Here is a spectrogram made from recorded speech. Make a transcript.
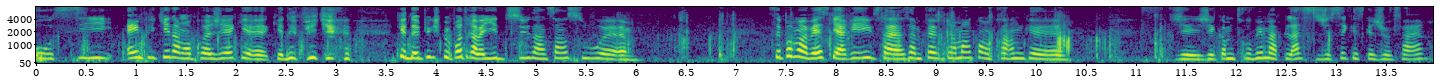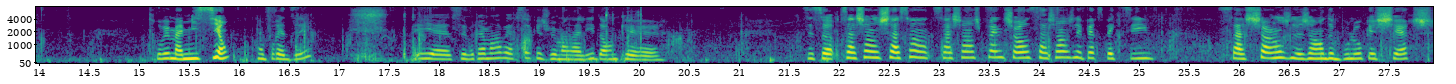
aussi impliquée dans mon projet que, depuis que, que depuis que je peux pas travailler dessus, dans le sens où euh, c'est pas mauvais ce qui arrive. Ça me fait vraiment comprendre que j'ai comme trouvé ma place. Je sais qu'est-ce que je veux faire. Trouver ma mission, on pourrait dire. Et euh, c'est vraiment vers ça que je veux m'en aller. Donc, euh, c'est ça. Ça change, ça change plein de choses. Ça change les perspectives ça change le genre de boulot que je cherche.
